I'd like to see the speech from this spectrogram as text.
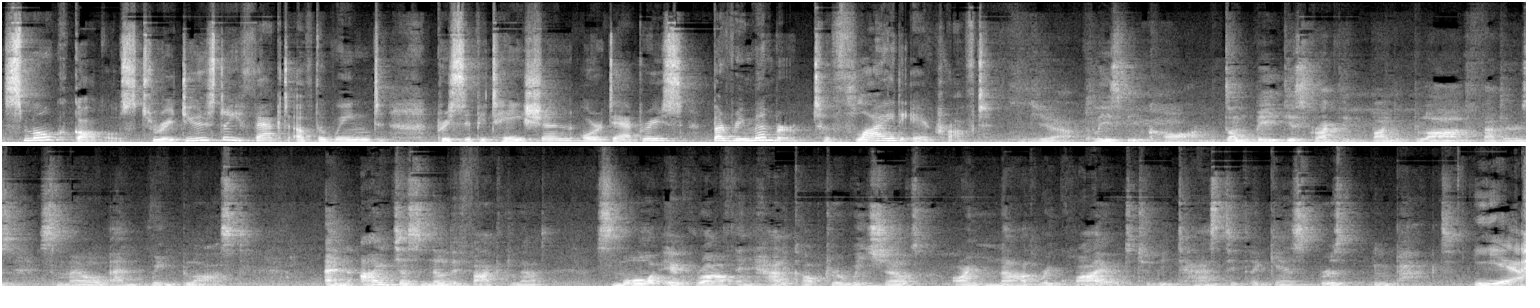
smoke goggles to reduce the effect of the wind, precipitation, or debris, but remember to fly the aircraft. Yeah, please be calm. Don't be distracted by the blood, feathers, smell, and wind blast. And I just know the fact that Small aircraft and helicopter windshields are not required to be tested against burst impact. Yeah,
